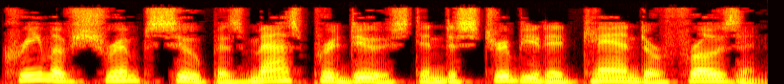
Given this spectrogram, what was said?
cream of shrimp soup is mass-produced and distributed canned or frozen.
